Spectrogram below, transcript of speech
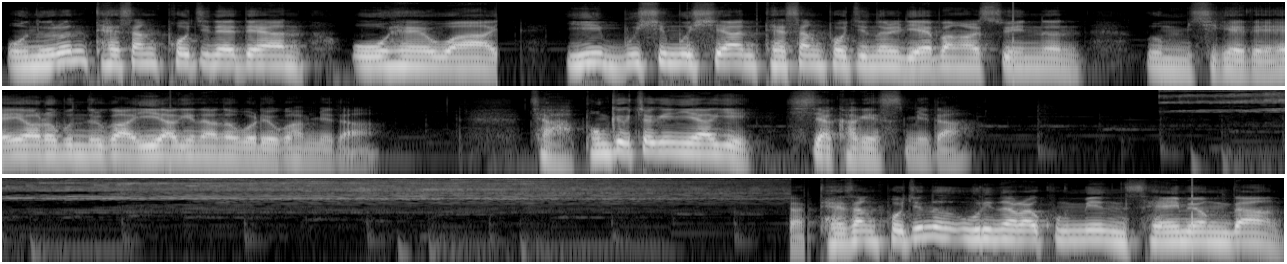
오늘은 대상포진에 대한 오해와 이 무시무시한 대상포진을 예방할 수 있는 음식에 대해 여러분들과 이야기 나눠보려고 합니다. 자, 본격적인 이야기 시작하겠습니다. 대상포진은 우리나라 국민 3명당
